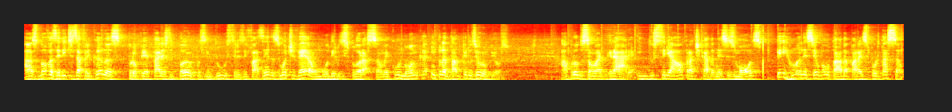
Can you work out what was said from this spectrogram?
As novas elites africanas, proprietárias de bancos, indústrias e fazendas, mantiveram o um modelo de exploração econômica implantado pelos europeus. A produção agrária e industrial praticada nesses moldes permaneceu voltada para a exportação.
